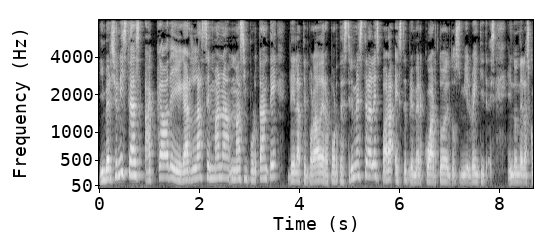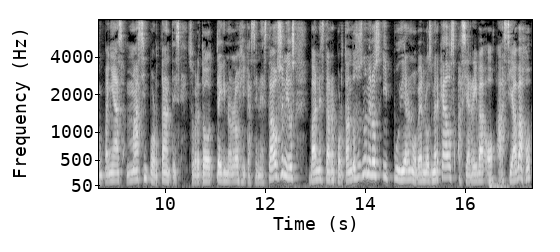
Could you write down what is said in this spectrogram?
Inversionistas, acaba de llegar la semana más importante de la temporada de reportes trimestrales para este primer cuarto del 2023, en donde las compañías más importantes, sobre todo tecnológicas en Estados Unidos, van a estar reportando sus números y pudieran mover los mercados hacia arriba o hacia abajo,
